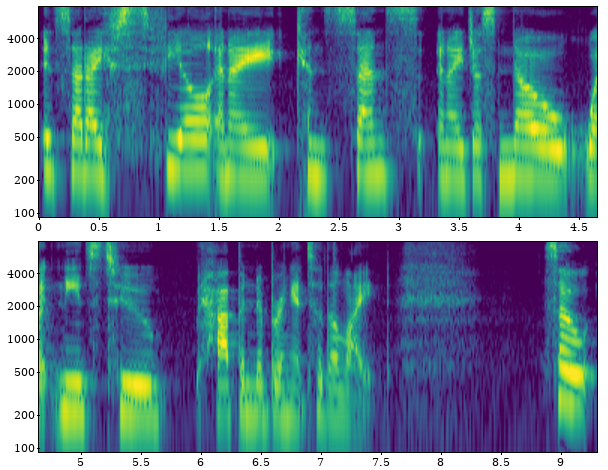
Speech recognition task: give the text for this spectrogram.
It's that I feel and I can sense and I just know what needs to happen to bring it to the light. So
